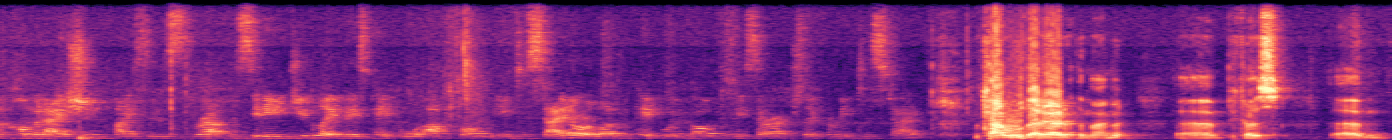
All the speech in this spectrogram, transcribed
accommodation places throughout the city. Do you believe these people are from interstate or a lot of the people involved in this are actually from interstate? We can't rule that out at the moment uh, because um,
